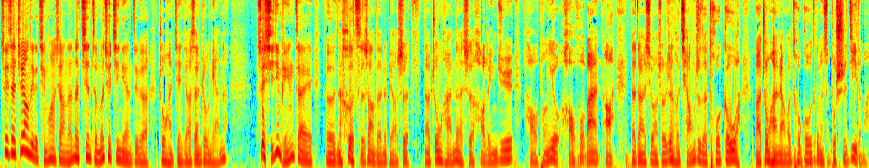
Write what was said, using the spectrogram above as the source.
所以在这样的一个情况下呢，那现怎么去纪念这个中韩建交三周年呢？所以，习近平在呃那贺词上的那表示，那中韩呢是好邻居、好朋友、好伙伴啊。那当然希望说，任何强制的脱钩啊，把中韩两个脱钩，这根本是不实际的嘛。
